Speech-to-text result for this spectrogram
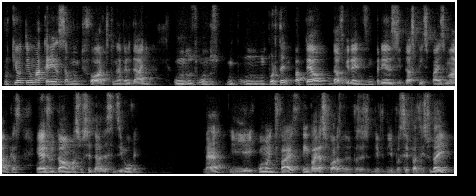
Porque eu tenho uma crença muito forte que, na verdade, um, dos, um, dos, um importante papel das grandes empresas e das principais marcas é ajudar uma sociedade a se desenvolver. Né? E como a gente faz, tem várias formas de você, de, de você fazer isso daí.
